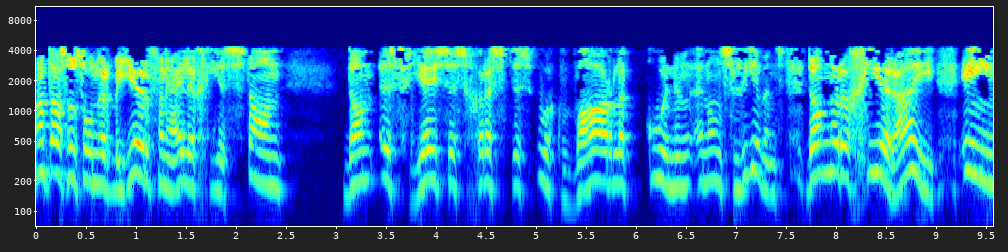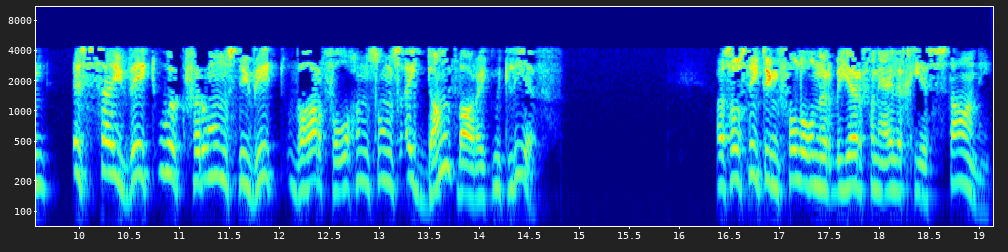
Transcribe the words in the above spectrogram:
Want as ons onder beheer van die Heilige Gees staan, dan is Jesus Christus ook waarlik koning in ons lewens. Dan regeer hy en is sy wet ook vir ons die wet waarvolgens ons uit dankbaarheid moet leef. As ons nie ten volle onder beheer van die Heilige Gees staan nie,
